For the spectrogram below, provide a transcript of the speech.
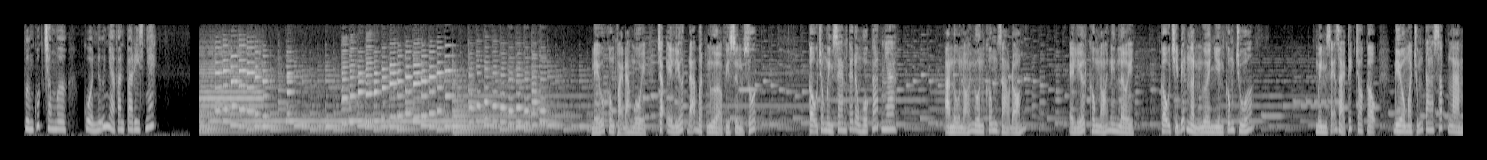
Vương quốc trong mơ của nữ nhà văn Paris nhé. Nếu không phải đang ngồi, chắc Elliot đã bật ngửa vì sừng sốt. Cậu cho mình xem cái đồng hồ cát nha. Anu nói luôn không rào đón. Elliot không nói nên lời, cậu chỉ biết ngẩn người nhìn công chúa. Mình sẽ giải thích cho cậu điều mà chúng ta sắp làm.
